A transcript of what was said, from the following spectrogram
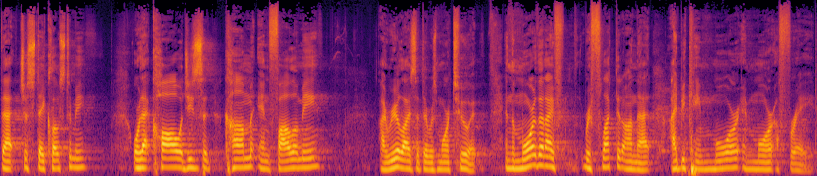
that, just stay close to me, or that call where Jesus said, Come and follow me, I realized that there was more to it. And the more that I reflected on that, I became more and more afraid.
